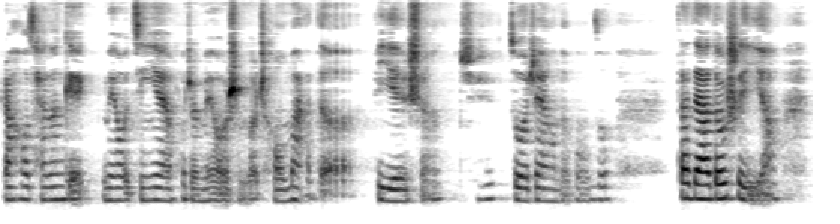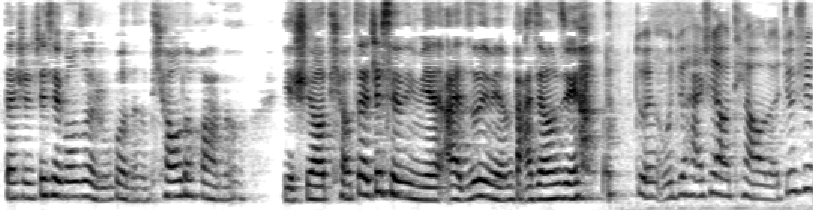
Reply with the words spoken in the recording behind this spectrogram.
然后才能给没有经验或者没有什么筹码的毕业生去做这样的工作。大家都是一样，但是这些工作如果能挑的话呢，也是要挑，在这些里面矮子里面拔将军。对，我觉得还是要挑的，就是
